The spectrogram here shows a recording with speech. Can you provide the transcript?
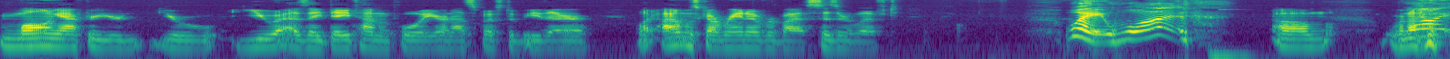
long after you're you you as a daytime employee are not supposed to be there. Like I almost got ran over by a scissor lift. Wait, what? Um, when What? I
